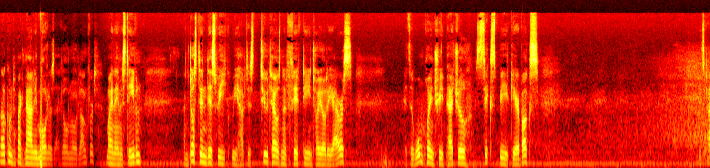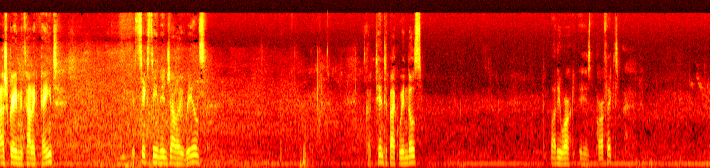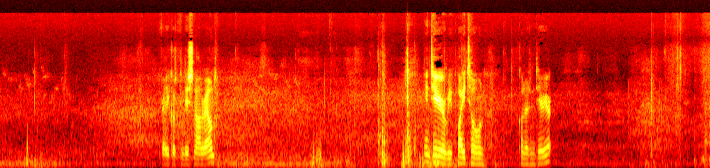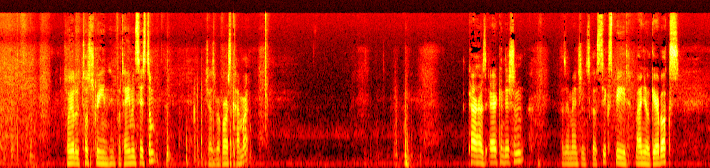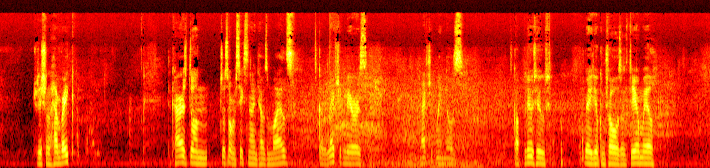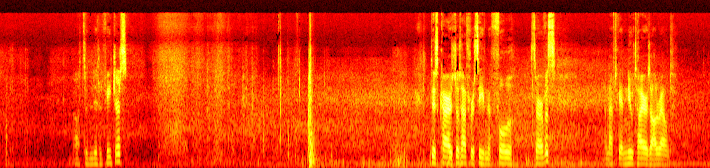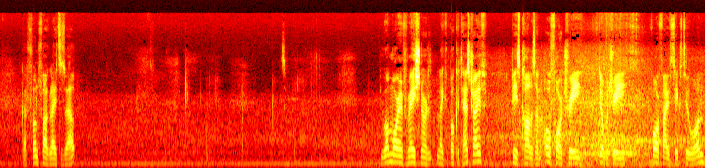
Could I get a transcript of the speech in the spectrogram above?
Welcome to McNally Motors at Lone Road Longford. My name is Stephen and just in this week we have this 2015 Toyota Yaris. It's a 1.3 petrol, 6 speed gearbox. It's ash grey metallic paint with 16 inch alloy wheels. It's got tinted back windows. The bodywork is perfect. Very good condition all around. Interior we've bitone coloured interior. Toyota touchscreen infotainment system which has a reverse camera. The car has air conditioning. As I mentioned, it's got a six speed manual gearbox, traditional handbrake. The car is done just over 69,000 miles. It's got electric mirrors, electric windows, it's got Bluetooth radio controls and steering wheel. Lots of little features. This car is just after receiving a full service and have to get new tyres all around. Got front fog lights as well. If you want more information or like book a test drive, please call us on 043 33 45621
